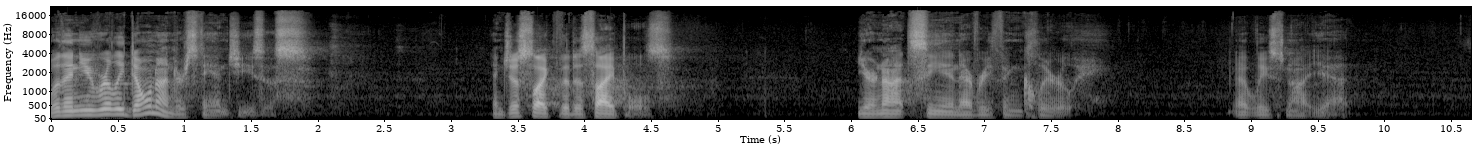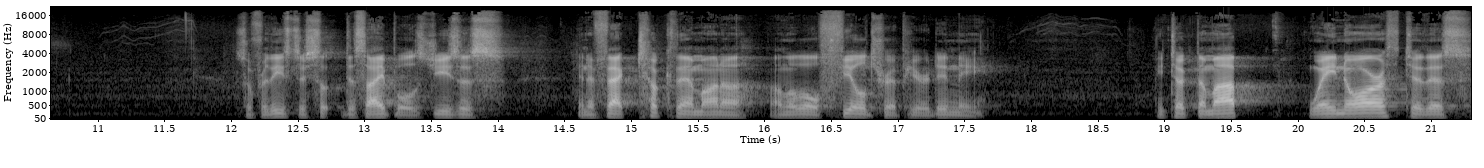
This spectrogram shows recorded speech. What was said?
well, then you really don't understand Jesus. And just like the disciples, you're not seeing everything clearly, at least not yet. So, for these dis- disciples, Jesus, in effect, took them on a, on a little field trip here, didn't he? He took them up way north to this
